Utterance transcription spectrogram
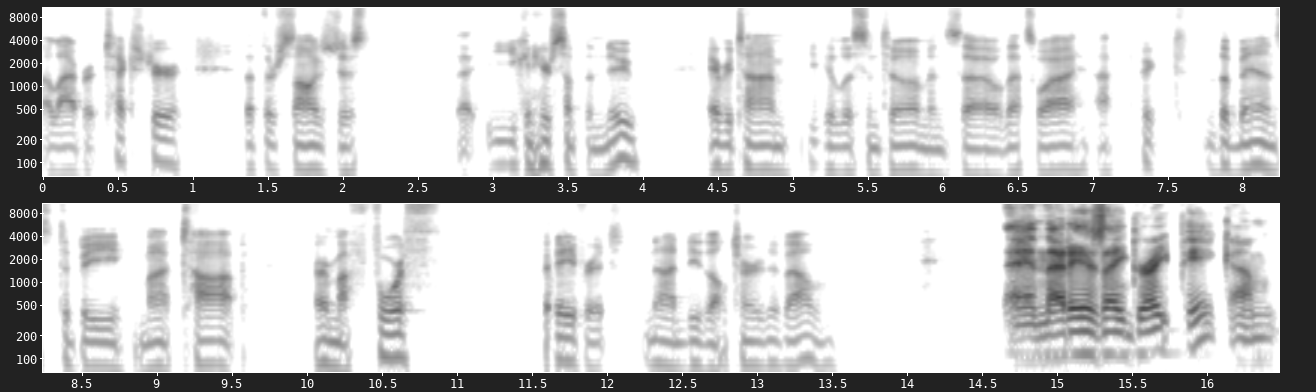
elaborate texture that their songs just that you can hear something new every time you listen to them, and so that's why I picked the Bends to be my top or my fourth favorite '90s alternative album. And that is a great pick. I'm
